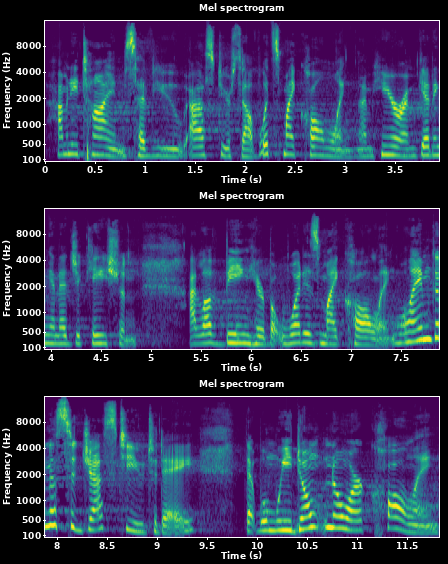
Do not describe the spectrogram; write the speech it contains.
How many times have you asked yourself, What's my calling? I'm here, I'm getting an education. I love being here, but what is my calling? Well, I'm going to suggest to you today that when we don't know our calling,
